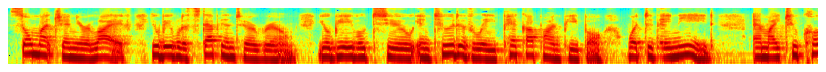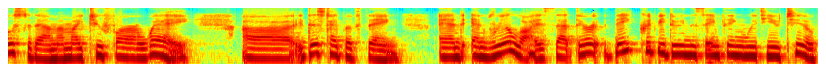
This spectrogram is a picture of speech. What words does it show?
so much in your life. You'll be able to step into a room. You'll be able to intuitively pick up on people. What do they need? Am I too close to them? Am I too far away? Uh, this type of thing. And, and realize that they're, they could be doing the same thing with you too.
